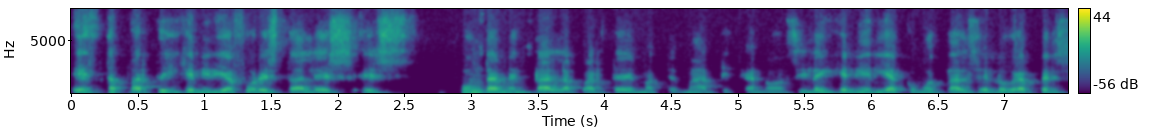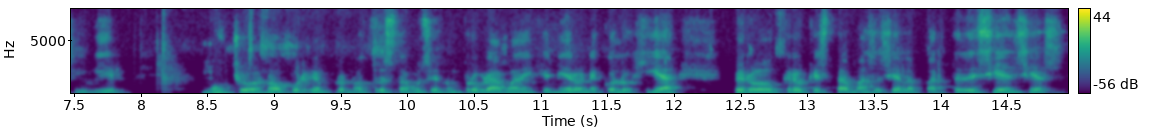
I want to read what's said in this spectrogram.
esta parte de ingeniería forestal es, es fundamental la parte de matemática, ¿no? Así la ingeniería como tal se logra percibir mucho, ¿no? Por ejemplo, nosotros estamos en un programa de ingeniero en ecología, pero creo que está más hacia la parte de ciencias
